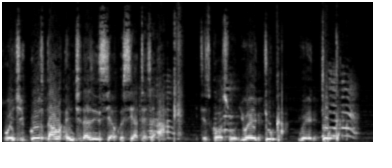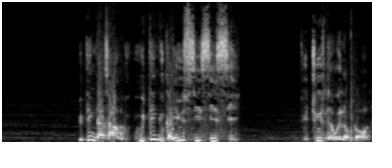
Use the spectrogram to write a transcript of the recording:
so when she goes down and she doesn't see akosiata i say ah it is God's will. You are a joker. You are a joker. You think that's how you think you can use CCC to choose the will of God?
